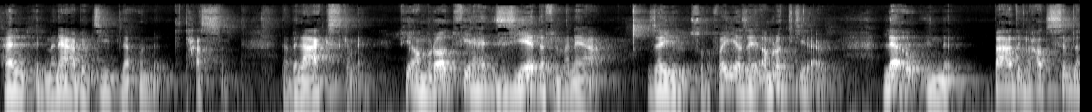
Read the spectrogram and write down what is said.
هل المناعة بتزيد؟ لا بتتحسن. ده بالعكس كمان. في أمراض فيها زيادة في المناعة زي الصدفية زي أمراض كتير قوي. لقوا إن بعد جراحات السمنه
